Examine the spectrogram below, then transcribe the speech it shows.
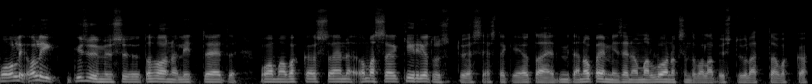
oli, oli kysymys tuohon liittyen, että huomaa vaikka jossain omassa kirjoitustyössä, jos tekee jotain, että mitä nopeammin sen oman luonnoksen tavalla pystyy laittamaan vaikka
